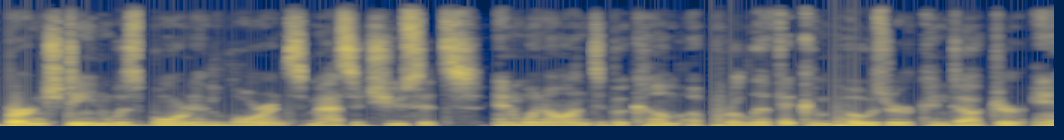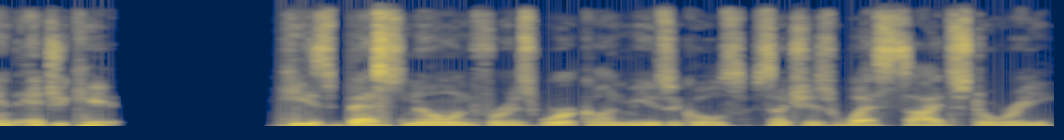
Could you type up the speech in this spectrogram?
Bernstein was born in Lawrence, Massachusetts, and went on to become a prolific composer, conductor, and educator. He is best known for his work on musicals such as West Side Story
